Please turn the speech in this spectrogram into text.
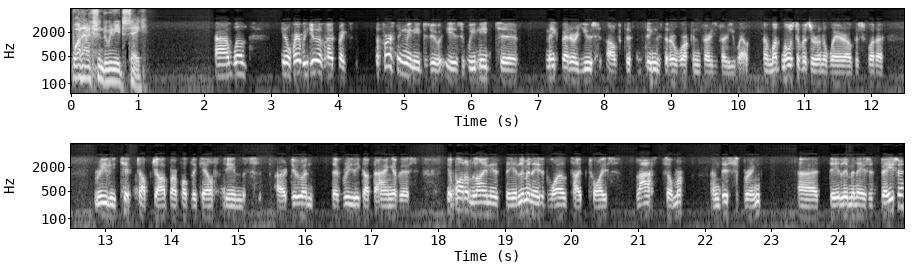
what action do we need to take? Uh, well, you know, where we do have outbreaks, the first thing we need to do is we need to make better use of the things that are working very, very well. And what most of us are unaware of is what a really tip-top job our public health teams are doing. They've really got the hang of this. The bottom line is they eliminated wild type twice last summer and this spring. Uh, they eliminated beta,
